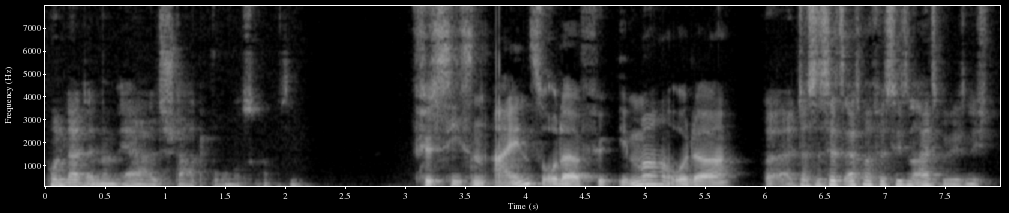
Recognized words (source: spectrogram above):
100 MMR als Startbonus. Für Season 1 oder für immer oder? Äh, das ist jetzt erstmal für Season 1 gewesen. Ich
